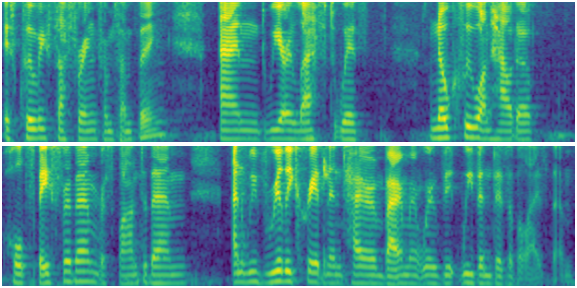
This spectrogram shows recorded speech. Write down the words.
is clearly suffering from something, and we are left with no clue on how to hold space for them, respond to them, and we've really created an entire environment where we've invisibilized them.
